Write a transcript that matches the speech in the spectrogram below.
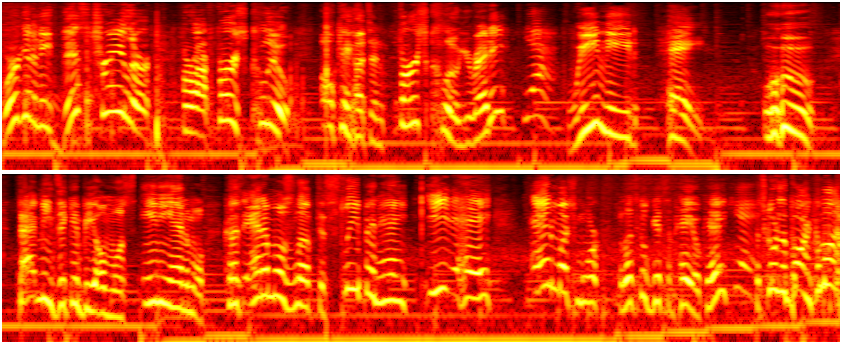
We're gonna need this trailer for our first clue. Okay, Hudson, first clue, you ready? Yeah. We need hay. Ooh, that means it can be almost any animal because animals love to sleep in hay, eat hay, and much more. But let's go get some hay, okay? Okay. Let's go to the barn, come on.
